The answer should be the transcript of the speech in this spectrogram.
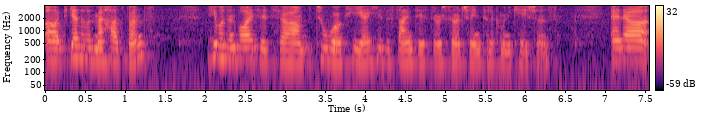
uh, together with my husband. He was invited um, to work here. He's a scientist, a researcher in telecommunications. And uh,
